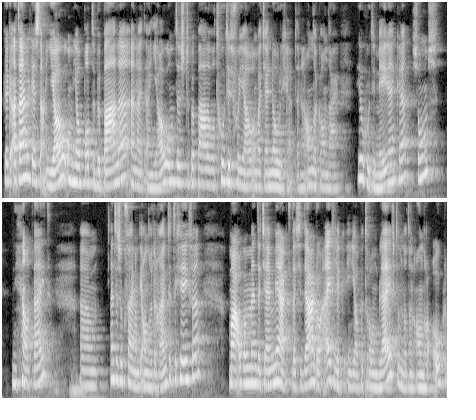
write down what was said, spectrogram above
Kijk, uiteindelijk is het aan jou om jouw pad te bepalen en aan jou om dus te bepalen wat goed is voor jou en wat jij nodig hebt. En een ander kan daar heel goed in meedenken, soms, niet altijd. En het is ook fijn om die andere de ruimte te geven. Maar op het moment dat jij merkt dat je daardoor eigenlijk in jouw patroon blijft, omdat een ander ook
